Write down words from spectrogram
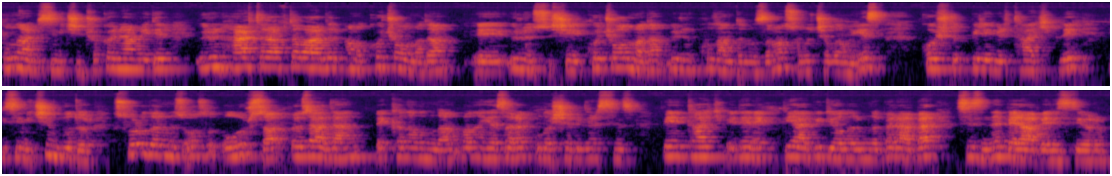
Bunlar bizim için çok önemlidir. Ürün her tarafta vardır ama koç olmadan, e, ürün şey koç olmadan ürün kullandığımız zaman sonuç alamayız. Koçluk birebir takipli bizim için budur. Sorularınız olursa özelden ve kanalımdan bana yazarak ulaşabilirsiniz. Beni takip ederek diğer videolarımla beraber sizinle beraber izliyorum.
